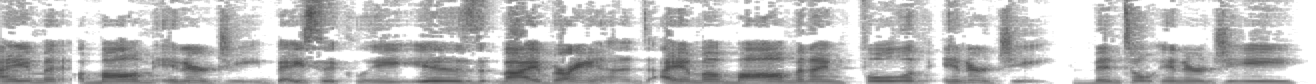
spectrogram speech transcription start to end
I am a mom energy, basically, is my brand. I am a mom and I'm full of energy, mental energy,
